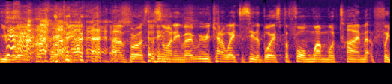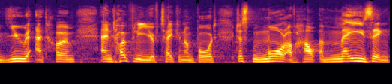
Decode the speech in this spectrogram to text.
you were performing uh, for us this morning. But we, we cannot wait to see the boys perform one more time for you at home. And hopefully you've taken on board just more of how amazing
